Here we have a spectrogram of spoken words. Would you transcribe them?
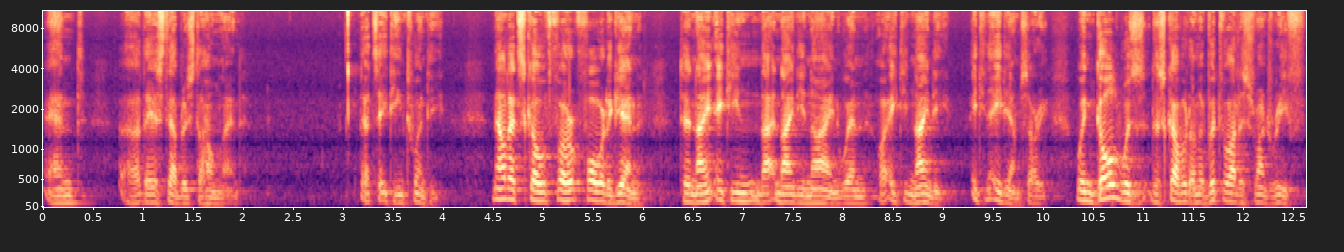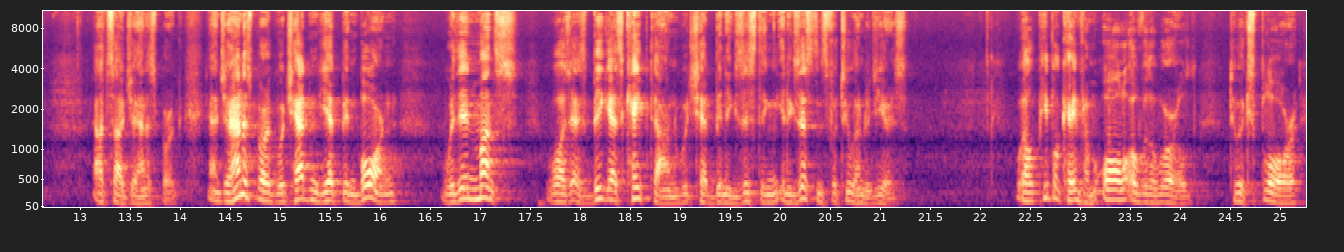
and uh, they established a homeland. That's 1820. Now let's go for, forward again to 1899 when, or 1890, 1880, I'm sorry, when gold was discovered on the Witwatersrand Reef outside Johannesburg. And Johannesburg, which hadn't yet been born, within months was as big as Cape Town, which had been existing in existence for 200 years. Well, people came from all over the world to explore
